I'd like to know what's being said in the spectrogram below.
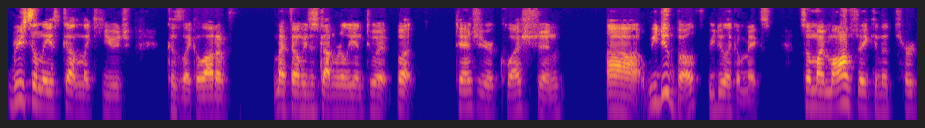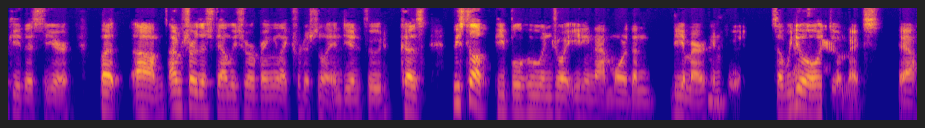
recently it's gotten like huge because like a lot of my family just got really into it. But to answer your question, uh we do both. We do like a mix. So my mom's making the turkey this year, but um I'm sure there's families who are bringing like traditional Indian food because we still have people who enjoy eating that more than the American Mm, food. So we do always fair. do a mix. Yeah.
